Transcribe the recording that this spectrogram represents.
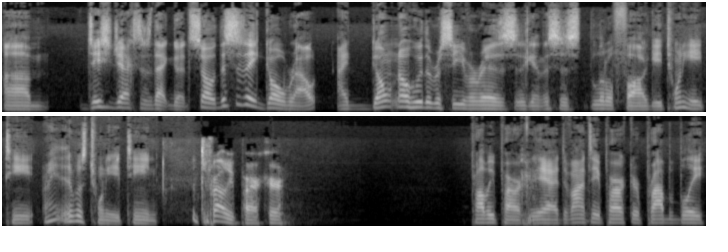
Um, J.C. Jackson is that good. So this is a go route. I don't know who the receiver is. Again, this is a little foggy. 2018, right? It was 2018. It's probably Parker. Probably Parker. Yeah, DeVante Parker, probably.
